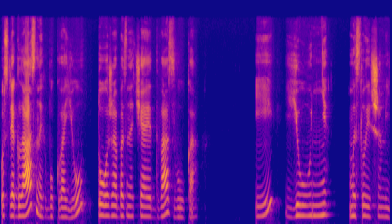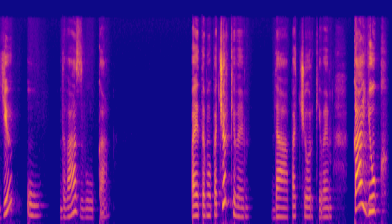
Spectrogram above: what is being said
После гласных буква Ю тоже обозначает два звука. Июнь. Мы слышим Й, У, два звука. Поэтому подчеркиваем? Да, подчеркиваем. Каюк.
